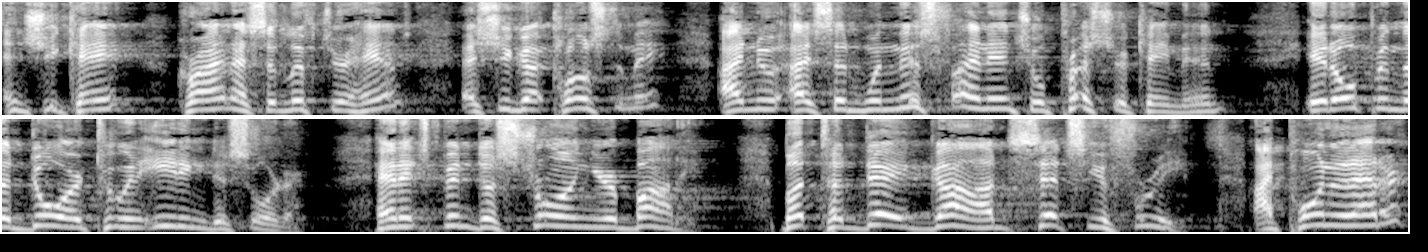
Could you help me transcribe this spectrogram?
And she came crying. I said, Lift your hands. As she got close to me, I knew, I said, When this financial pressure came in, it opened the door to an eating disorder and it's been destroying your body. But today, God sets you free. I pointed at her.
